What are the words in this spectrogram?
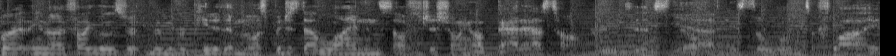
But you know, I feel like those are they've been repeated the most. But just that line in itself is just showing how badass Tom Cruise is. Yeah. and he's still willing to fly.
